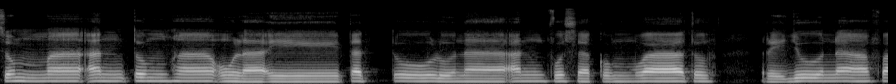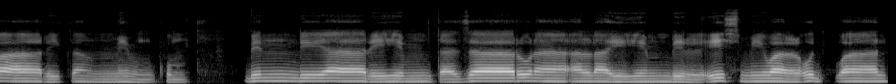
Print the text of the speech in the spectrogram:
summa antum haulai tattuluna anfusakum wa tuh rijuna farikan minkum. Bin diyarihim tazaruna alaihim bil ismi wal udwan.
